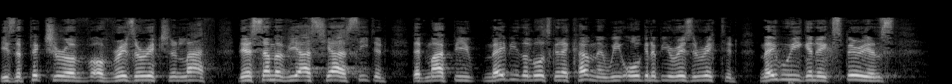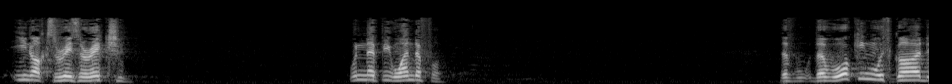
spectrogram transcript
He's a picture of, of resurrection life. There's some of you, us here seated that might be, maybe the Lord's going to come and we're all going to be resurrected. Maybe we're going to experience Enoch's resurrection. Wouldn't that be wonderful? The, the walking with God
